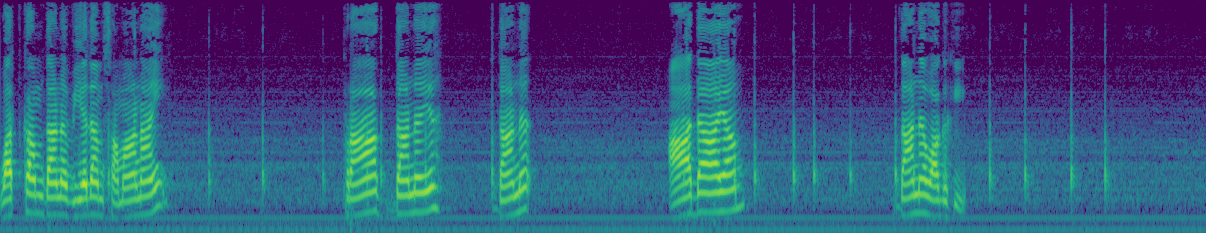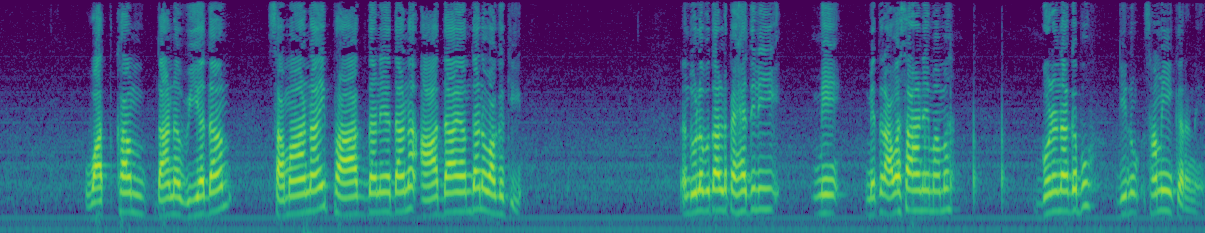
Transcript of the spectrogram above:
වත්කම් ධන වියදම් සමානයි ප්‍රාග්ධනය ධන ආදායම් ධන වගකීම් වත්කම් ධන වියදම් සමානයි ප්‍රාග්ධනය ධන ආදායම් ධන වගකීම්. දැන් දුල පුතාලට පැහැදිලි මේ මෙතන අවසානයේ මම ගොඩනගපු ගිනු සමීකරණය.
